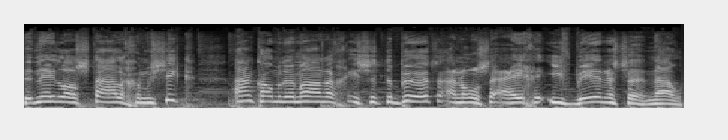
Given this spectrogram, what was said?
de Nederlandstalige muziek. Aankomende maandag is het de beurt aan onze eigen Yves Berendsen. Nou,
